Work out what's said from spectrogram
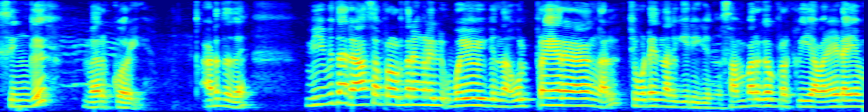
സിങ്ക് മെർക്കുറി. അടുത്തത് വിവിധ രാസപ്രവർത്തനങ്ങളിൽ ഉപയോഗിക്കുന്ന ഉൽപ്രേരകങ്ങൾ ചുവടെ നൽകിയിരിക്കുന്നു. സമ്പർക്ക പ്രക്രിയ വനൈഡയം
